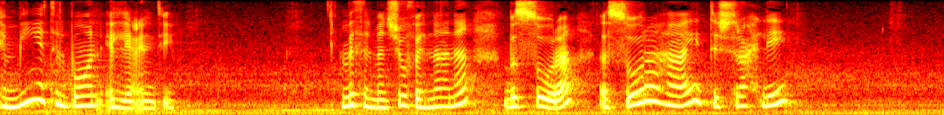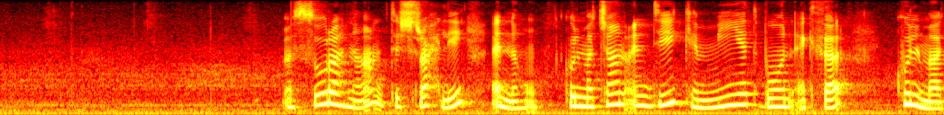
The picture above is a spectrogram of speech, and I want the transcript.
كمية ال bone اللي عندي. مثل ما نشوف هنا بالصورة الصورة هاي تشرح لي الصورة هنا تشرح لي أنه كل ما كان عندي كمية bone أكثر كل ما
